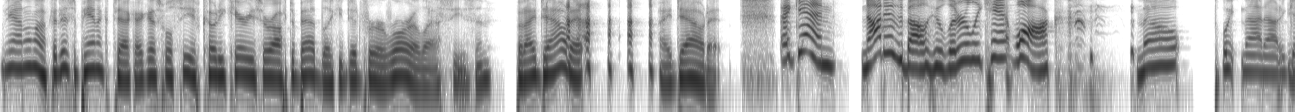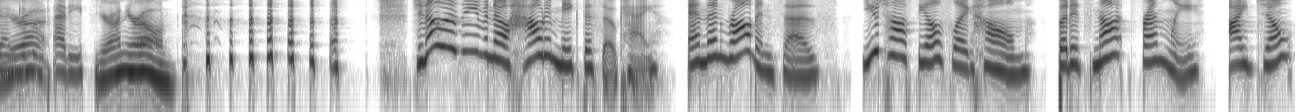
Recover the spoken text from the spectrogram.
yeah, I don't know if it is a panic attack. I guess we'll see if Kody carries her off to bed like he did for Aurora last season. But I doubt it. I doubt it. Again, not Ysabel, who literally can't walk. No, Pointing that out again because. I'm petty. you're on your own. Janelle doesn't even know how to make this okay. And then Robyn says, Utah feels like home, but it's not friendly. I don't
